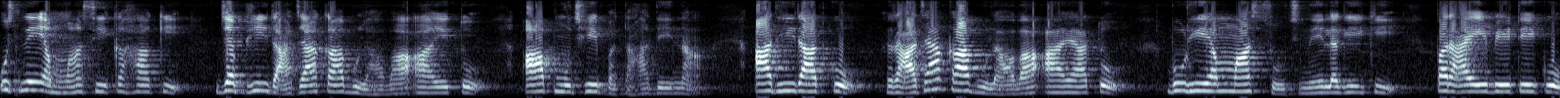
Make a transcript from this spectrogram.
उसने अम्मा से कहा कि जब भी राजा का बुलावा आए तो आप मुझे बता देना। आधी रात को राजा का बुलावा आया तो बूढ़ी अम्मा सोचने लगी कि पराए बेटे को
